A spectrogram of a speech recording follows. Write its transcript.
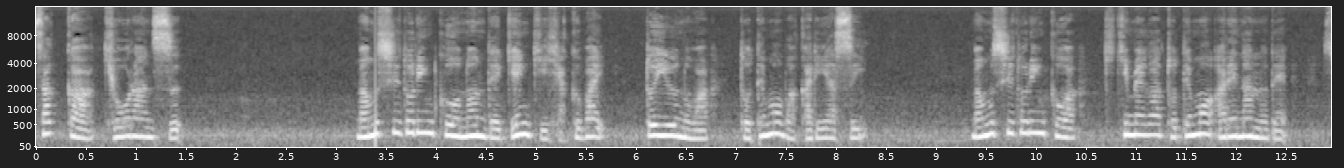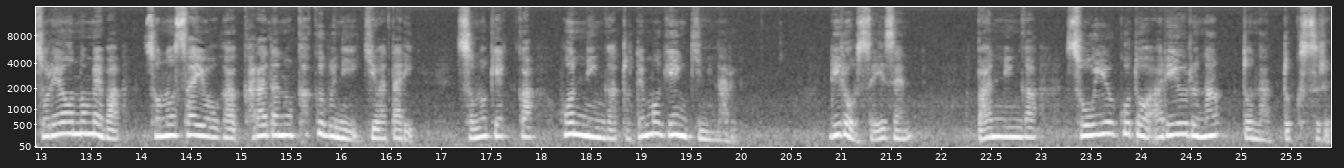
サッカー狂乱スマムシドリンクを飲んで元気100倍というのはとてもわかりやすい。マムシドリンクは効き目がとてもあれなのでそれを飲めばその作用が体の各部に行き渡りその結果本人がとても元気になる。理路整然。万人がそういうことあり得るなと納得する。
